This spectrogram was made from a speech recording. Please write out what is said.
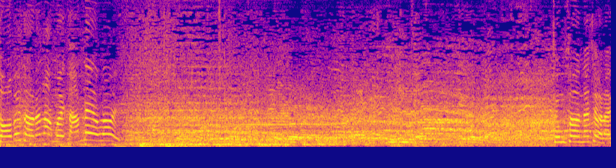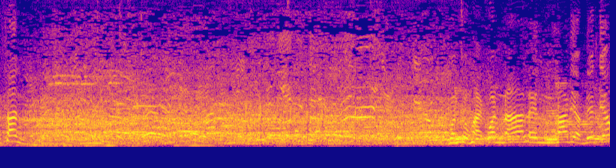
số bây giờ đã là 18 đều rồi Trung Sơn đã quân chủng hải quân đã lên 3 điểm liên tiếp.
